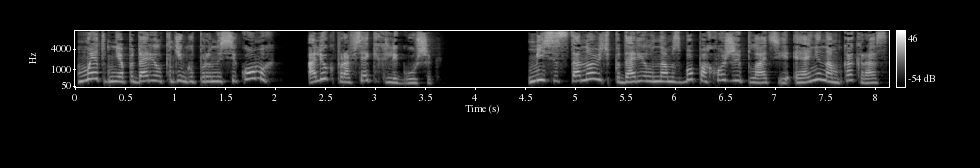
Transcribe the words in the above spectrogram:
Мэтт мне подарил книгу про насекомых, а Люк про всяких лягушек. Миссис Станович подарила нам с Бо похожие платья, и они нам как раз.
